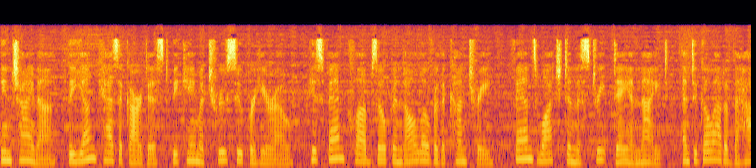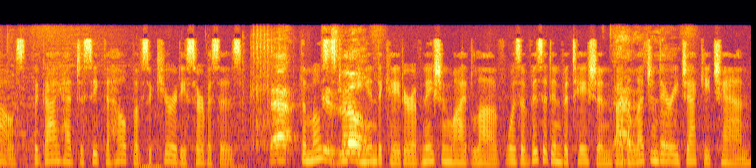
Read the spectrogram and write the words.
In China, the young Kazakh artist became a true superhero, his fan clubs opened all over the country, Fans watched in the street day and night, and to go out of the house, the guy had to seek the help of security services. That The most is striking love. indicator of nationwide love was a visit invitation by the legendary love. Jackie Chan,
